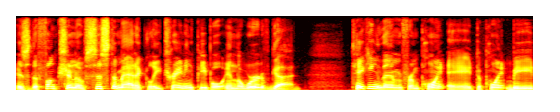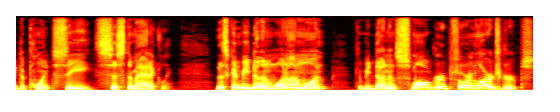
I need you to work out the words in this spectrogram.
is the function of systematically training people in the Word of God taking them from point A to point B to point C systematically. This can be done one on one, can be done in small groups or in large groups.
